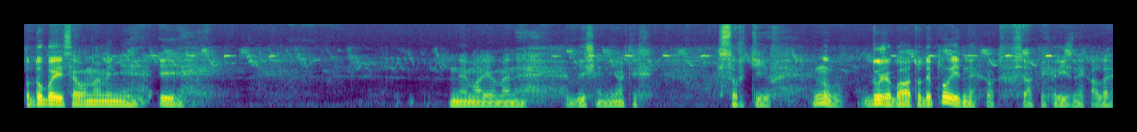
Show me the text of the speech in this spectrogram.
Подобається вона мені і немає в мене більше ніяких сортів. Ну, дуже багато диплоїдних, от всяких різних, але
